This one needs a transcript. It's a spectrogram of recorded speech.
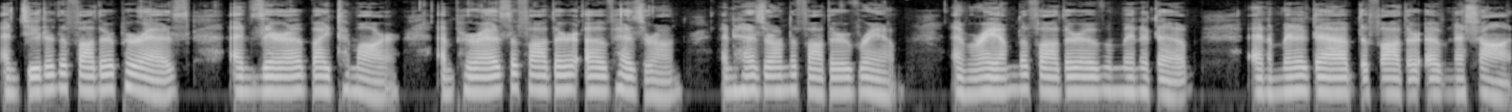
and Judah the father of Perez, and Zerah by Tamar, and Perez the father of Hezron, and Hezron the father of Ram, and Ram the father of Amminadab, and Amminadab the father of Nahshon,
